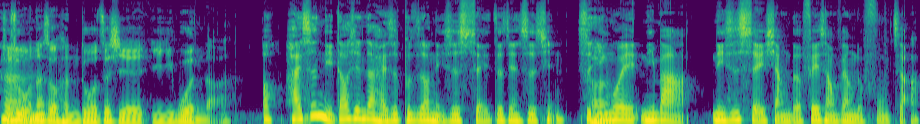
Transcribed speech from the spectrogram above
就是我那时候很多这些疑问啦，哦，还是你到现在还是不知道你是谁这件事情，是嗯因为你把你是谁想的非常非常的复杂。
